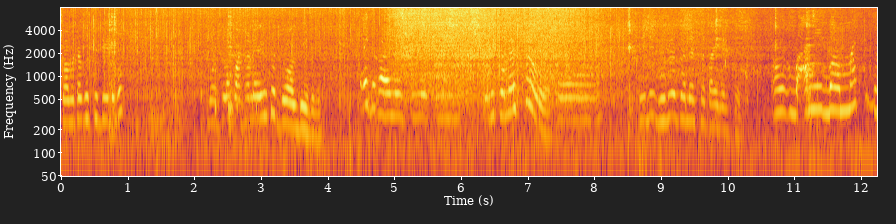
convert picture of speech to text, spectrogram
টমেটো কুচি দিয়ে দেবো। মশলা কষানো হয়ে গেছে জল দিয়ে দেবো। তুমি চলে এসছো? দিদি ঘুরে চলে এসছো তাই বলছো। আমি বাম্মার সাথে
